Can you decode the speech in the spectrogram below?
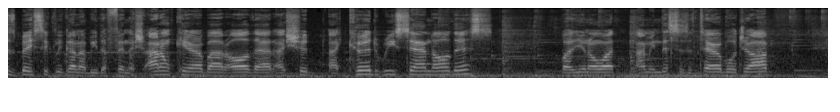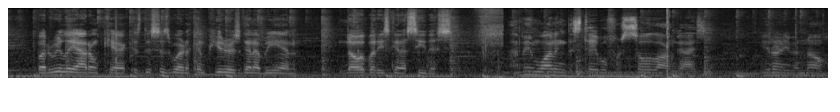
Is basically gonna be the finish. I don't care about all that. I should, I could resand all this, but you know what? I mean, this is a terrible job, but really I don't care because this is where the computer is gonna be and nobody's gonna see this. I've been wanting this table for so long, guys. You don't even know.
